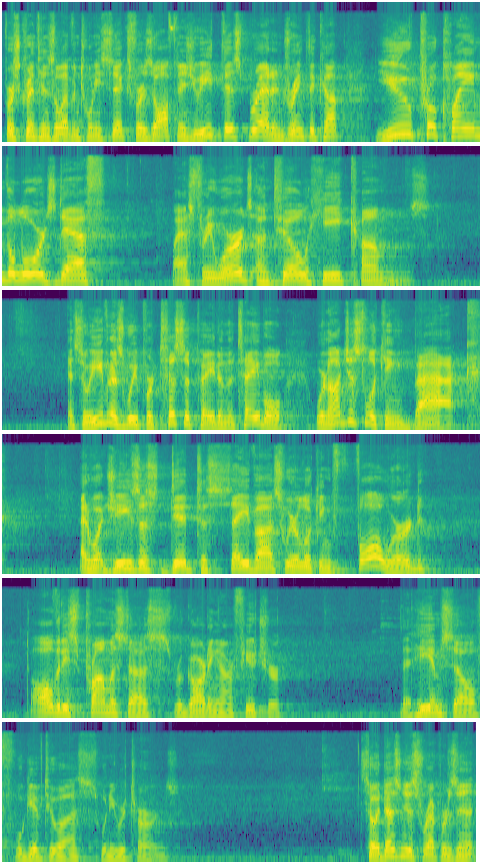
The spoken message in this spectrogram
1 Corinthians 11 26, for as often as you eat this bread and drink the cup, you proclaim the Lord's death, last three words, until he comes. And so, even as we participate in the table, we're not just looking back at what Jesus did to save us, we're looking forward to all that he's promised us regarding our future that He Himself will give to us when He returns. So it doesn't just represent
